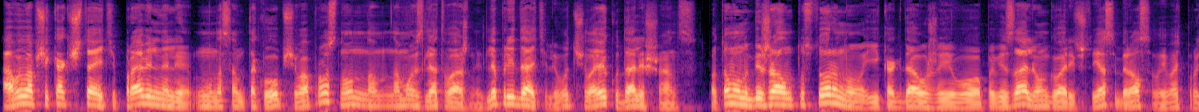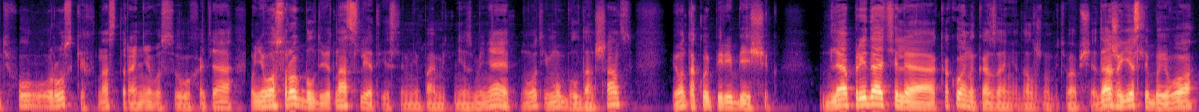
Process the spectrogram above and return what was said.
А вы вообще как считаете, правильно ли, ну, на самом деле, такой общий вопрос, но он, на, на мой взгляд, важный. Для предателя, вот человеку дали шанс. Потом он убежал на ту сторону, и когда уже его повязали, он говорит, что я собирался воевать против русских на стороне ВСУ. Хотя у него срок был 19 лет, если мне память не изменяет. Ну вот ему был дан шанс, и он такой перебежчик. Для предателя какое наказание должно быть вообще? Даже если бы его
